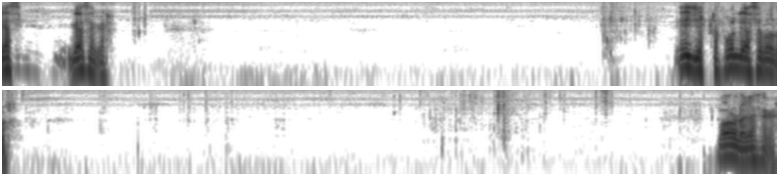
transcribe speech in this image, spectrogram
গেছে গেছে কে এই যে একটা পলি আছে বড় বড়টা গেছে কে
